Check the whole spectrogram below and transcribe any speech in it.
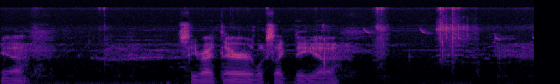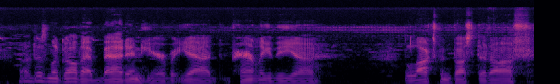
yeah. See right there, it looks like the, uh, well, it doesn't look all that bad in here, but yeah, apparently the, uh, the lock's been busted off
